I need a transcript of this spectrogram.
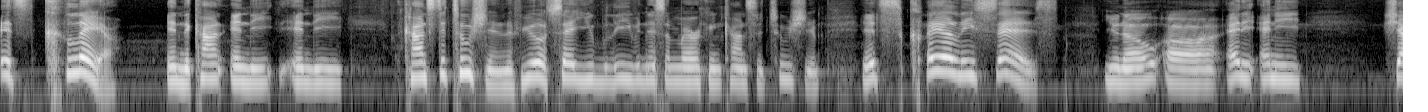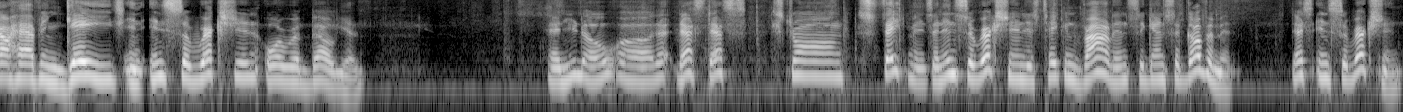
it's clear in the con in the in the Constitution. If you say you believe in this American Constitution, it clearly says, you know, uh, any any shall have engaged in insurrection or rebellion. And you know uh, that that's that's strong statements. And insurrection is taking violence against the government. That's insurrection.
